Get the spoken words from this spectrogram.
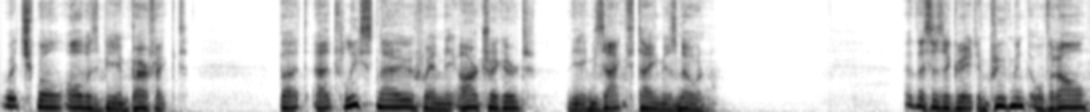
which will always be imperfect. But at least now when they are triggered, the exact time is known. This is a great improvement overall,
